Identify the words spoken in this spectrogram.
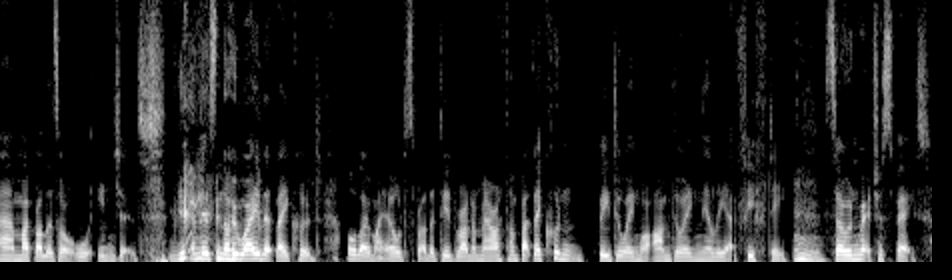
Um, my brothers are all injured, yeah. and there's no way that they could. Although my eldest brother did run a marathon, but they couldn't be doing what I'm doing nearly at 50. Mm. So in retrospect,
